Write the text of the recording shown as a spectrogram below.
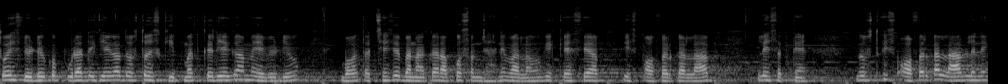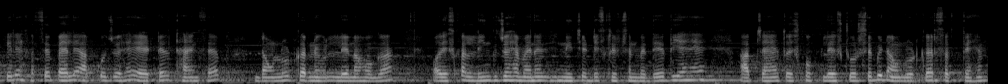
तो इस वीडियो को पूरा देखिएगा। दोस्तों स्किप मत करिएगा। मैं ये वीडियो बहुत अच्छे से बनाकर आपको समझाने वाला हूँ कि कैसे आप इस ऑफ़र का लाभ ले सकते हैं। दोस्तों, इस ऑफ़र का लाभ लेने के लिए सबसे पहले आपको जो है एयरटेल थैंक्स ऐप डाउनलोड करने लेना होगा और इसका लिंक जो है मैंने नीचे डिस्क्रिप्शन में दे दिया है। आप चाहें तो इसको प्ले स्टोर से भी डाउनलोड कर सकते हैं।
